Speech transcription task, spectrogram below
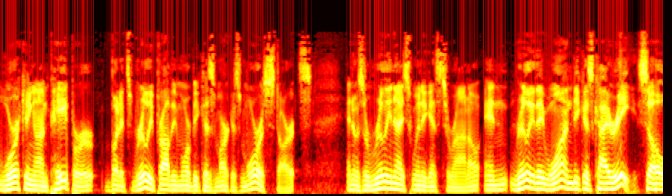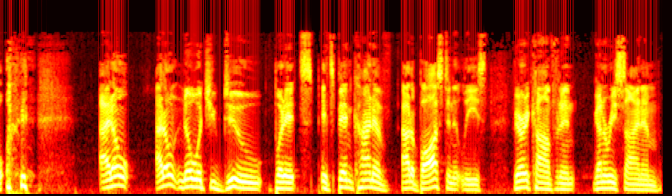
working on paper, but it's really probably more because Marcus Morris starts. And it was a really nice win against Toronto. And really they won because Kyrie. So I don't, I don't know what you do, but it's, it's been kind of out of Boston at least, very confident, gonna resign him,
